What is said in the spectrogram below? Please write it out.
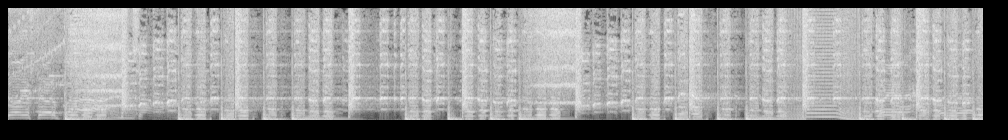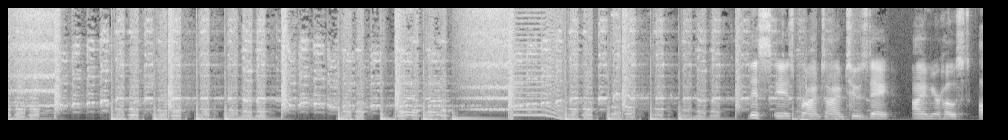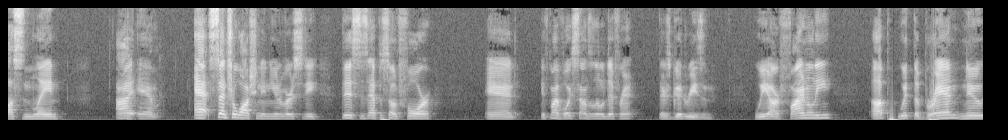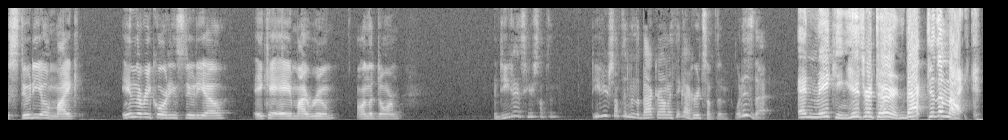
Do you feel the This is Prime Time Tuesday. I am your host, Austin Lane. I am at Central Washington University. This is episode four, and if my voice sounds a little different, there's good reason. We are finally up with the brand new studio mic in the recording studio, aka my room on the dorm. And do you guys hear something? Do you hear something in the background? I think I heard something. What is that? And making his return back to the mic,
